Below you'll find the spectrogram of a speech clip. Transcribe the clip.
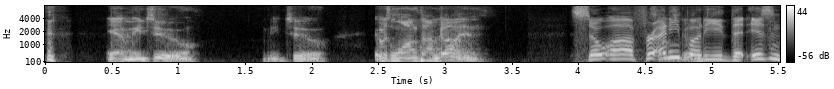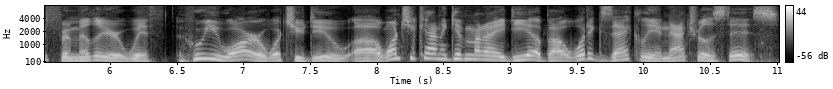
Yeah, me too. Me too. It was a long time coming. so, uh, for Sounds anybody that isn't familiar with who you are or what you do, uh, why don't you kind of give them an idea about what exactly a naturalist is?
